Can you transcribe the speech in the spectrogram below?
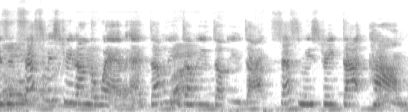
Visit Sesame Street on the web at www.sesamestreet.com.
